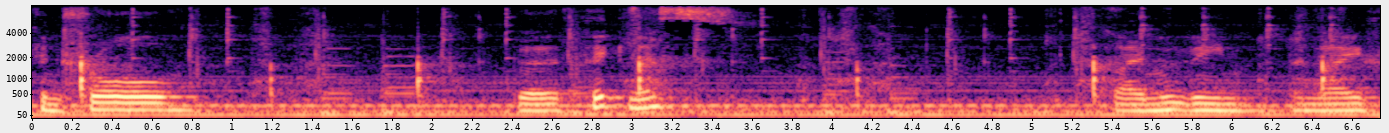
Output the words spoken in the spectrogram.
control the thickness by moving a knife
